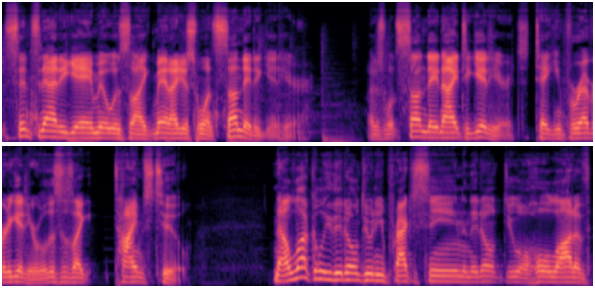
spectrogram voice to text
cincinnati game it was like man i just want sunday to get here. I just want sunday night to get here. It's taking forever to get here. Well this is like times two. Now, luckily, they don't do any practicing and they don't do a whole lot of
